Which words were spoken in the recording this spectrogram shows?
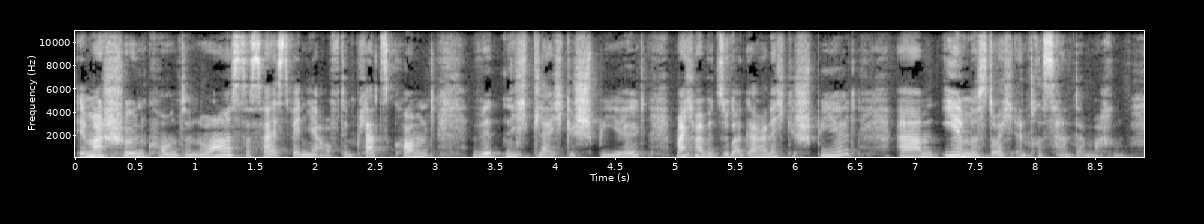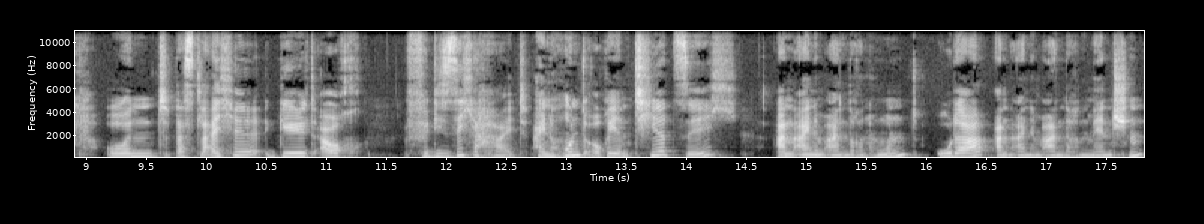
immer schön Contenance. Das heißt, wenn ihr auf den Platz kommt, wird nicht gleich gespielt. Manchmal wird sogar gar nicht gespielt. Ähm, ihr müsst euch interessanter machen. Und das Gleiche gilt auch für die Sicherheit. Ein Hund orientiert sich an einem anderen Hund oder an einem anderen Menschen,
